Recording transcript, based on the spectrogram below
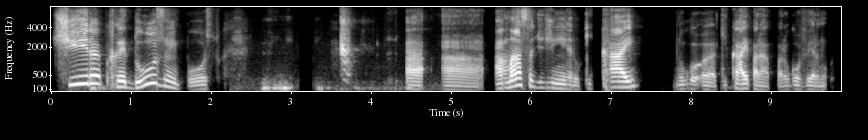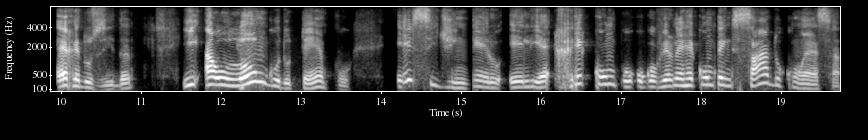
tira, reduz o imposto, a, a, a massa de dinheiro que cai, no, uh, que cai para, para o governo é reduzida e ao longo do tempo esse dinheiro ele é recom o, governo é recompensado com essa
